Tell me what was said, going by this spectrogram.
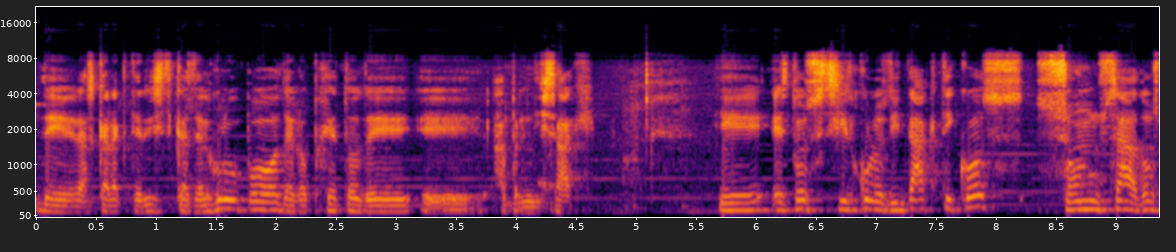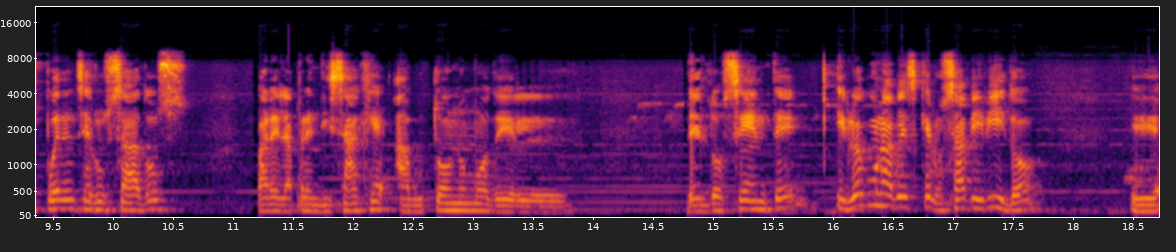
de las características del grupo, del objeto de eh, aprendizaje. Eh, estos círculos didácticos son usados, pueden ser usados para el aprendizaje autónomo del, del docente y luego una vez que los ha vivido, eh,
